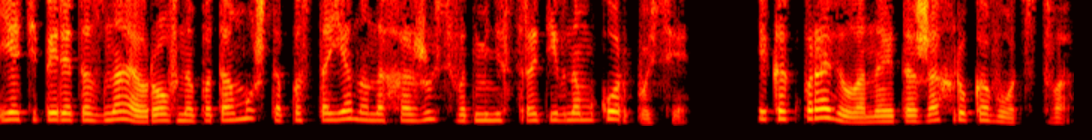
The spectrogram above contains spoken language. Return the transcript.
Я теперь это знаю ровно потому, что постоянно нахожусь в административном корпусе и, как правило, на этажах руководства.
